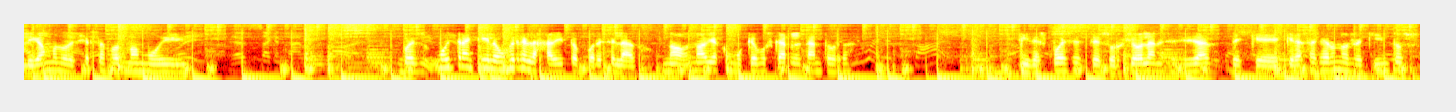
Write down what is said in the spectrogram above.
digámoslo de cierta forma, muy, pues muy tranquilo, muy relajadito por ese lado. No, no había como que buscarle tanto, ¿verdad? Y después este surgió la necesidad de que quería sacar unos requintos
